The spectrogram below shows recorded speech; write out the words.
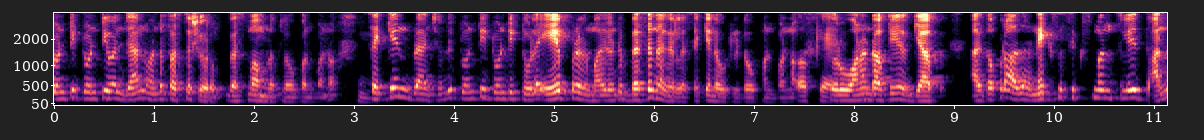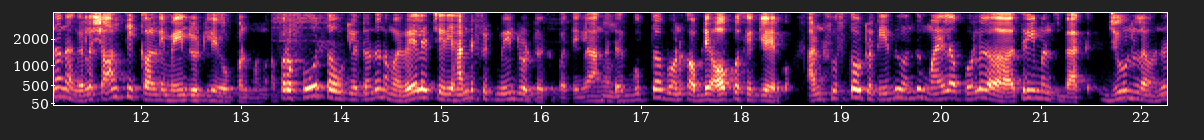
டுவெண்ட்டி டுவெண்ட்டி ஒன் ஜான் வந்து ஃபர்ஸ்ட் ஷோரூம் வெஸ்ட் மாம்பலத்தில் ஓப்பன் பண்ணோம். செகண்ட் பிரான்ச் வந்து டுவெண்ட்டி டுவெண்ட்டி டூல ஏப்ரல் மாதிரி வந்து பெசன் நகர்ல செகண்ட் அவுட்லெட் ஓப்பன் பண்ணோம். ஒரு one and half years gap அதுக்கப்புறம் அது நெக்ஸ்ட் சிக்ஸ் மந்த்ஸ்லேயே அண்ணா நகர்ல சாந்தி காலனி மெயின் ரோட்லயே ஓப்பன் பண்ணோம். அப்புறம் ஃபோர்த் அவுட்லெட் வந்து நம்ம Velachery hundred feet main road இருக்கு பாத்தீங்களா? அங்க குப்தா பவனுக்கு அப்படியே ஆப்போசிட்லயே இருக்கும். அண்ட் ஃபிஃப்த் அவுட்லெட் இது வந்து மயிலாப்பூர்ல த்ரீ மந்த்ஸ் பேக் ஜூன்ல வந்து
